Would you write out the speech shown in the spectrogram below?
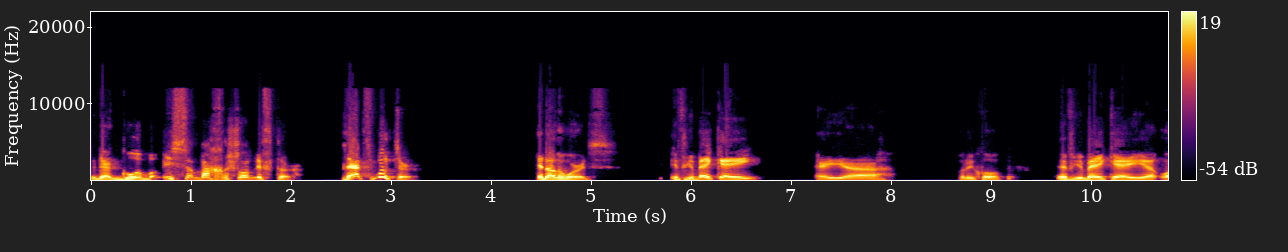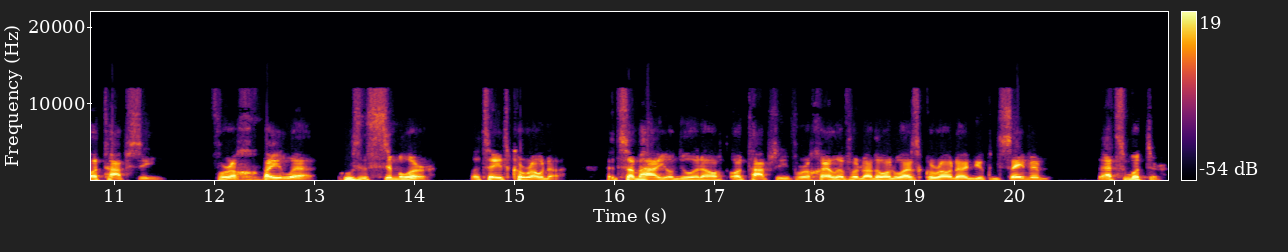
v'nagua ba'isa machashon nifter. That's mutter. In other words, if you make a a uh, what do you call it? If you make a uh, autopsy for a chayla who's a similar, let's say it's corona, and somehow you'll do an autopsy for a chayla for another one who has corona, and you can save him, that's mutter.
